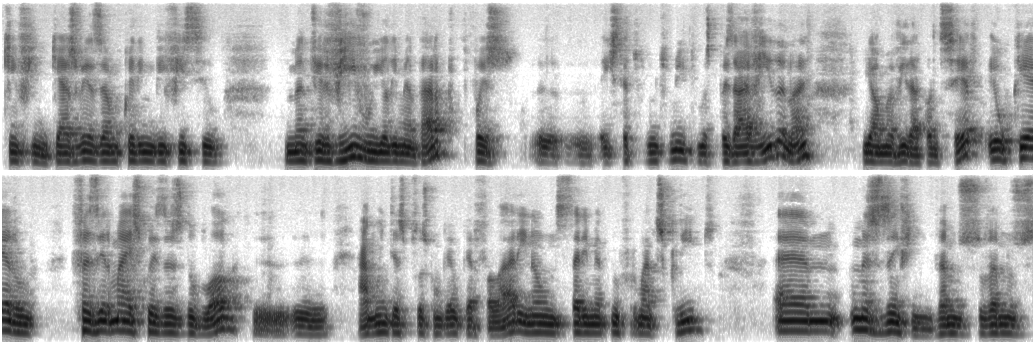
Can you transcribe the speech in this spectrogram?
que enfim, que às vezes é um bocadinho difícil manter vivo e alimentar, porque depois uh, isto é tudo muito bonito, mas depois há a vida, não é? E há uma vida a acontecer. Eu quero fazer mais coisas do blog, uh, uh, há muitas pessoas com quem eu quero falar e não necessariamente no formato escrito, um, mas enfim, vamos, vamos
